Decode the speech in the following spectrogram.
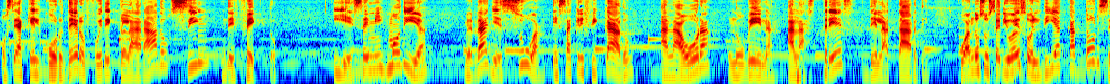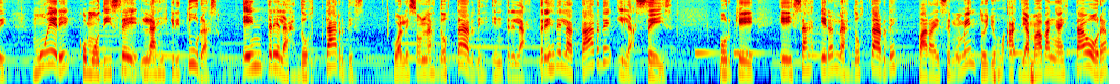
O sea que el cordero fue declarado sin defecto. Y ese mismo día, ¿verdad? Yeshua es sacrificado a la hora novena, a las 3 de la tarde. ¿Cuándo sucedió eso? El día 14. Muere, como dice las escrituras, entre las dos tardes. ¿Cuáles son las dos tardes? Entre las 3 de la tarde y las 6 porque esas eran las dos tardes para ese momento. Ellos ah, llamaban a esta hora,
